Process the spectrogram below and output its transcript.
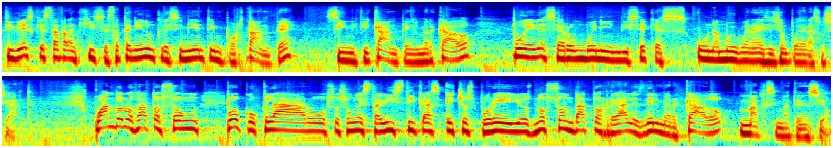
Si ves que esta franquicia está teniendo un crecimiento importante, significante en el mercado, puede ser un buen índice que es una muy buena decisión poder asociarte. Cuando los datos son poco claros o son estadísticas hechos por ellos, no son datos reales del mercado, máxima atención,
